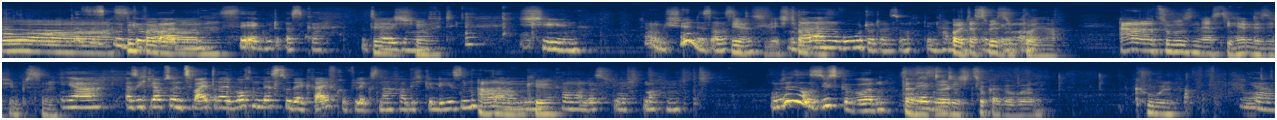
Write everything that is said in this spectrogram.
Boah, Das ist gut super geworden. geworden. Sehr gut, Oskar. Toll schön. gemacht. Schön. Schau mal, wie schön das aussieht. Ja, das sieht echt Und toll aus. dann rot oder so. Den Oh, das wäre super, ja. Aber dazu müssen erst die Hände sich ein bisschen. Ja, also ich glaube, so in zwei, drei Wochen lässt so der Greifreflex nach, habe ich gelesen. Ah, Dann okay. kann man das vielleicht machen. Und das ist auch süß geworden. Das Sehr ist gut. wirklich Zucker geworden. Cool. Ja,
